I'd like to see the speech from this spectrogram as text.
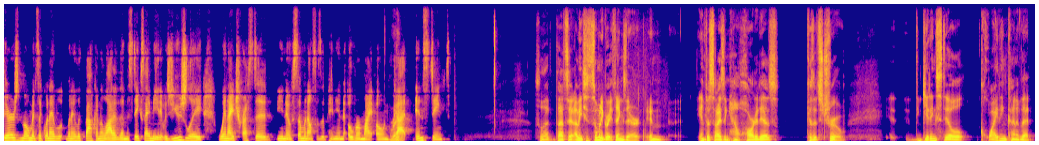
there's moments like when I when I look back on a lot of the mistakes I made, it was usually when I trusted, you know, someone else's opinion over my own right. gut instinct so that that's it. I mean, so many great things there, and emphasizing how hard it is, because it's true. Getting still, quieting kind of that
